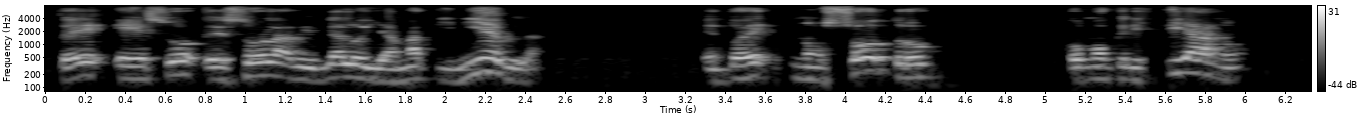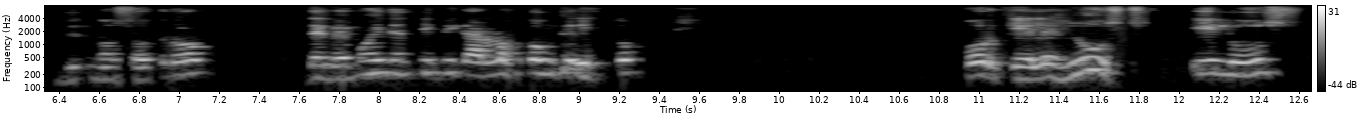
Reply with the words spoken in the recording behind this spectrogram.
Entonces eso, eso la Biblia lo llama tiniebla. Entonces nosotros como cristianos, nosotros debemos identificarlos con Cristo porque Él es luz y luz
